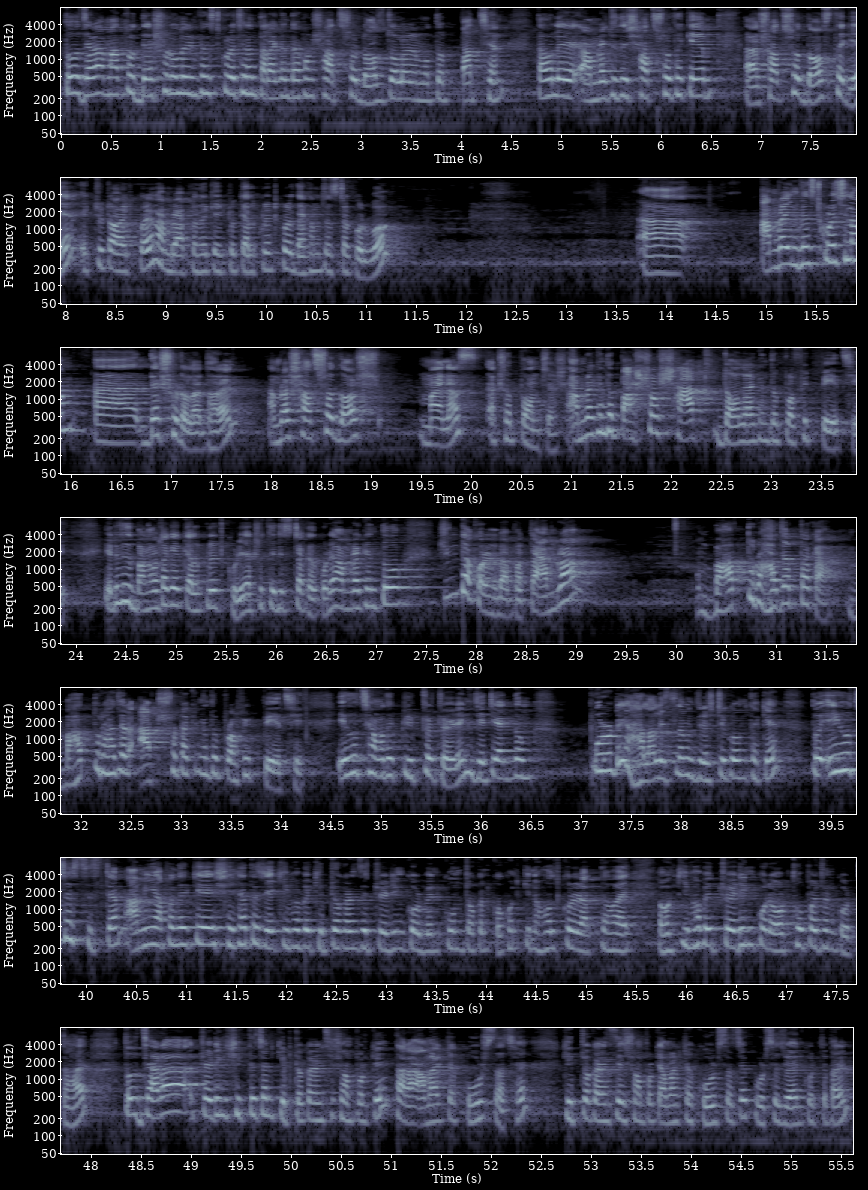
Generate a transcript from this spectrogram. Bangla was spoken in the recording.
তো যারা মাত্র দেড়শো ডলার ইনভেস্ট করেছিলেন, তারা কিন্তু এখন সাতশো দশ ডলারের মতো পাচ্ছেন। তাহলে আমরা যদি সাতশো থেকে সাতশো দশ থেকে একটু টয়েট করেন, আমরা আপনাদেরকে একটু ক্যালকুলেট করে দেখানোর চেষ্টা করব। আমরা ইনভেস্ট করেছিলাম দেড়শো ডলার ধরেন, আমরা সাতশো দশ মাইনাস একশো পঞ্চাশ। আমরা কিন্তু পাঁচশো ষাট ডলার কিন্তু প্রফিট পেয়েছি। এটা যদি বাংলাটাকে ক্যালকুলেট করি, একশো তিরিশ টাকা করে, আমরা কিন্তু চিন্তা করেন ব্যাপারটা, আমরা বাহাত্তর হাজার টাকা, বাহাত্তর হাজার আটশো টাকা কিন্তু প্রফিট পেয়েছে। এ হচ্ছে আমাদের ক্রিপ্টো ট্রেডিং যেটি একদম পুরোটাই হালাল ইসলামিক দৃষ্টিকোণ থেকে। তো এই হচ্ছে সিস্টেম আমি আপনাদেরকে শেখাতে চাই কীভাবে ক্রিপ্টোকারেন্সি ট্রেডিং করবেন, কোন টোকেন কখন কিনে হোল্ড করে রাখতে হয় এবং কীভাবে ট্রেডিং করে অর্থ উপার্জন করতে হয়। তো যারা ট্রেডিং শিখতে চান ক্রিপ্টোকারেন্সি সম্পর্কে, তারা আমার একটা কোর্স আছে। ক্রিপ্টোকারেন্সি সম্পর্কে আমার একটা কোর্স আছে কোর্সে জয়েন করতে পারেন।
